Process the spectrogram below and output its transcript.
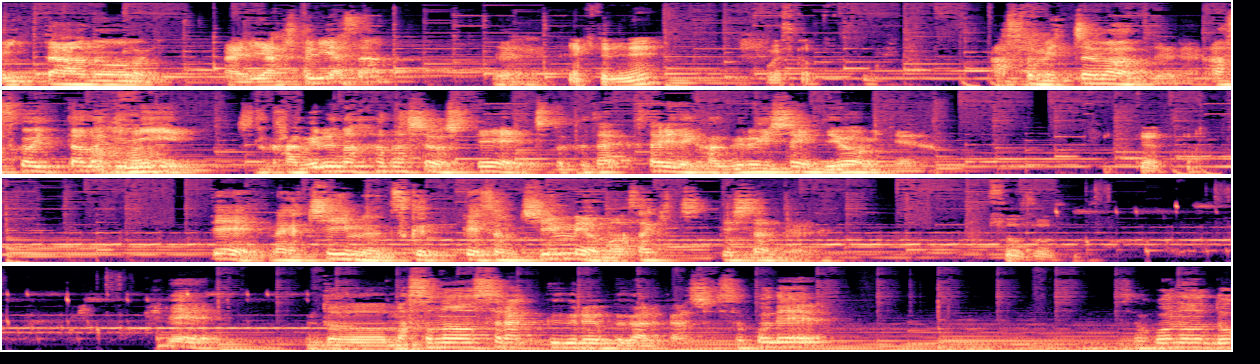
行ったあの、あれ焼き鳥屋さん？で焼き鳥ね。美味しかった。あそこめっちゃうまかったよね。あそこ行った時に、ちょっとカグルの話をして、ちょっと二人で Kaggle 一緒に出ようみたいな。やった。で、なんかチーム作って、そのチーム名をまさきちってしたんだよね。そうそう。で、うんとまあ、その Slack グループがあるから、そこで、そこのど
